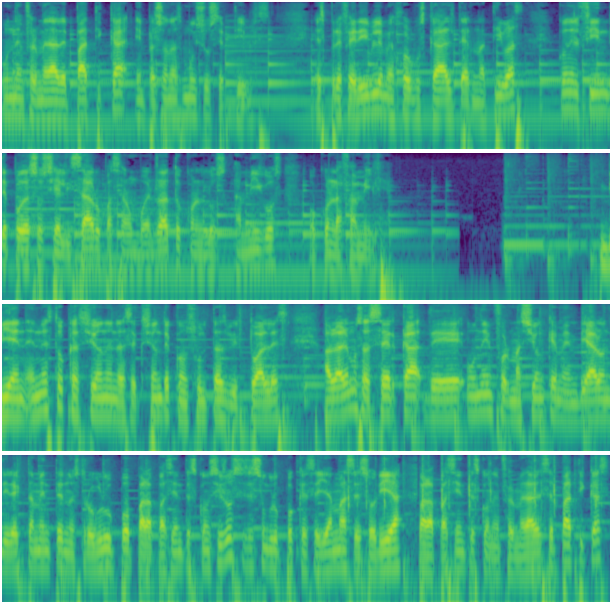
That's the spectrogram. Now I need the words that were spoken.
una enfermedad hepática en personas muy susceptibles. Es preferible mejor buscar alternativas con el fin de poder socializar o pasar un buen rato con los amigos o con la familia. Bien, en esta ocasión en la sección de consultas virtuales hablaremos acerca de una información que me enviaron directamente en nuestro grupo para pacientes con cirrosis. Es un grupo que se llama Asesoría para Pacientes con Enfermedades Hepáticas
